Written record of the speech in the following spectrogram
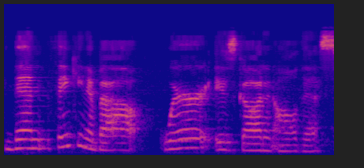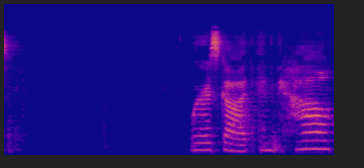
And then thinking about where is God in all this? Where is God? And how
